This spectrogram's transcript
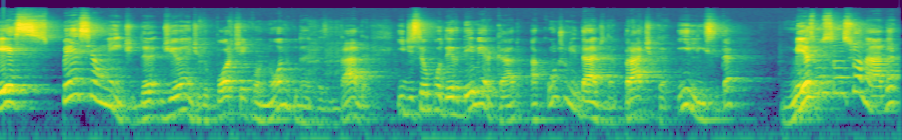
especialmente diante do porte econômico da representada e de seu poder de mercado, a continuidade da prática ilícita mesmo sancionada,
